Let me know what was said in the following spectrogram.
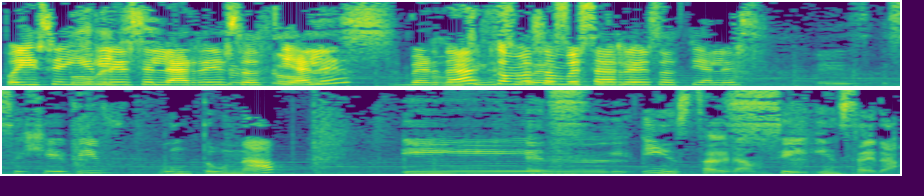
podéis seguirles en las redes sociales, ¿verdad? ¿Cómo ¿Cómo son vuestras redes redes sociales? Es cgdiv.unap y... En el Instagram. Sí, Instagram.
